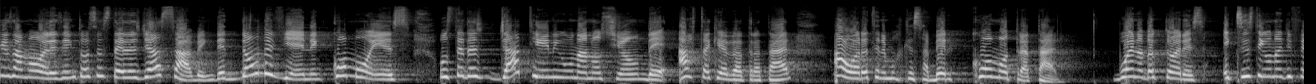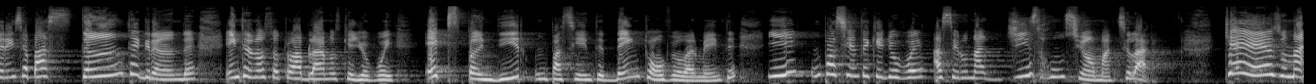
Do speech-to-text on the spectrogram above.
mis amores, entonces ustedes ya saben de dónde viene, cómo es. Ustedes ya tienen una noción de hasta qué va a tratar. Ahora tenemos que saber cómo tratar. Bueno, doctores, existe una diferencia bastante grande entre nosotros hablarmos que voy a expandir un paciente dentro alveolarmente y un paciente que yo voy a hacer una disjunción maxilar. Que é uma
